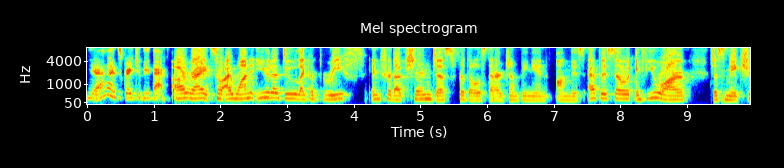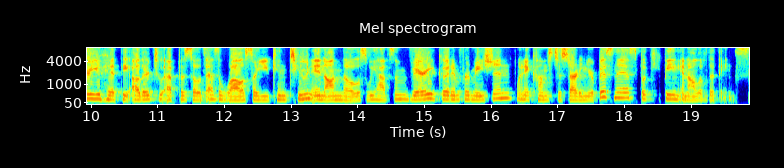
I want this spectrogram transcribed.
Yeah, it's great to be back. All right. So I wanted you to do like a brief introduction just for those that are jumping in on this episode. If you are, just make sure you hit the other two episodes as well so you can tune in on those. We have some very good information when it comes to starting your business, bookkeeping, and all of the things.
